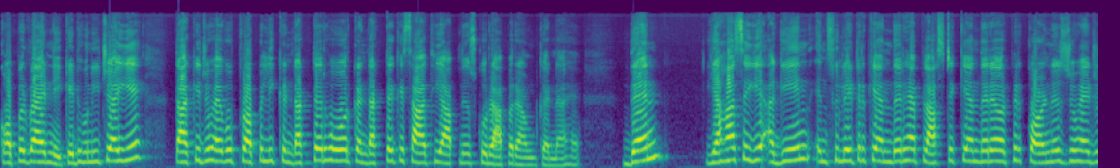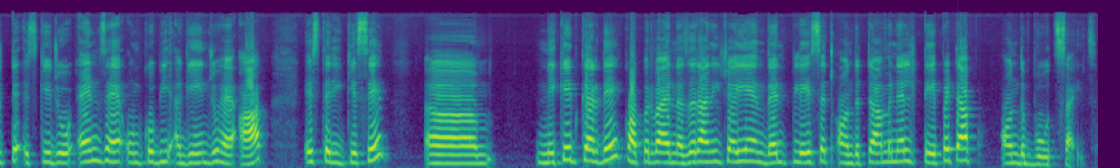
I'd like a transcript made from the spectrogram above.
copper wire naked होनी चाहिए, ताकि जो है वो प्रॉपरली कंडक्टर हो और कंडक्टर के साथ ही आपने उसको रैप अराउंड करना है। देन यहाँ से ये अगेन इंसुलेटर के अंदर है प्लास्टिक के अंदर है, और फिर कॉर्नर्स जो है, जो इसके जो एंड्स हैं, उनको भी अगेन जो है आप इस तरीके से नेकेड कर दें कॉपर वायर नज़र आनी चाहिए and then place it on the terminal tape it up on the both sides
